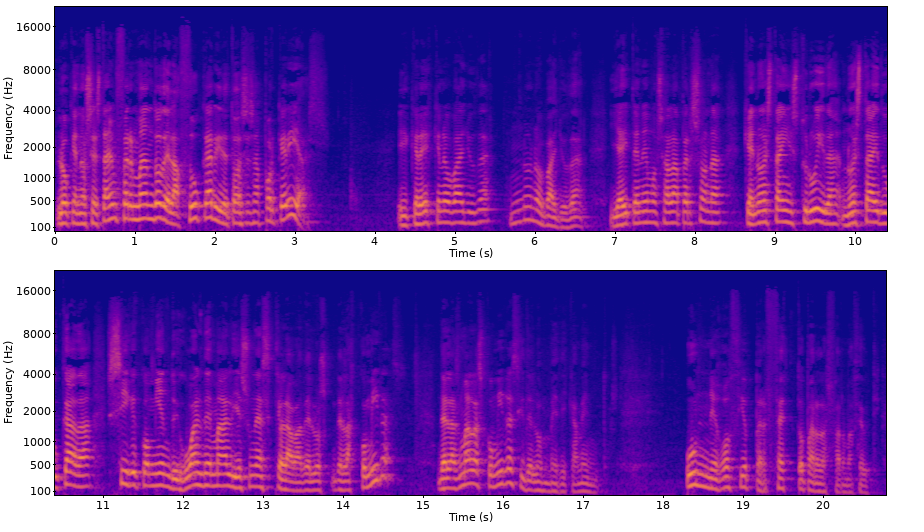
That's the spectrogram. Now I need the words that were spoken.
lo que nos está enfermando del azúcar y de todas esas porquerías. ¿Y creéis que nos va a ayudar? No nos va a ayudar. Y ahí tenemos a la persona que no está instruida, no está educada, sigue comiendo igual de mal y es una esclava de, los, de las comidas, de las malas comidas y de los medicamentos. Un negocio perfecto para las farmacéuticas.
